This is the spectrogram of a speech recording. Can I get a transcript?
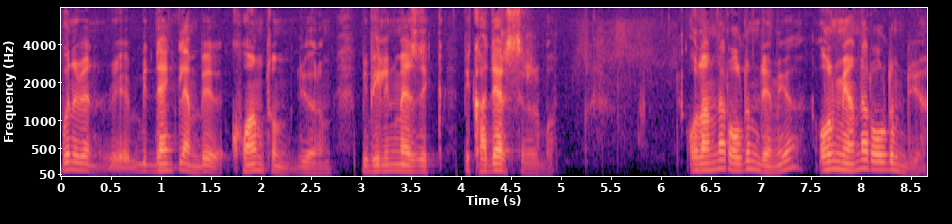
Bunu ben e, bir denklem, bir kuantum diyorum. Bir bilinmezlik, bir kader sırrı bu. Olanlar oldum demiyor, olmayanlar oldum diyor.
